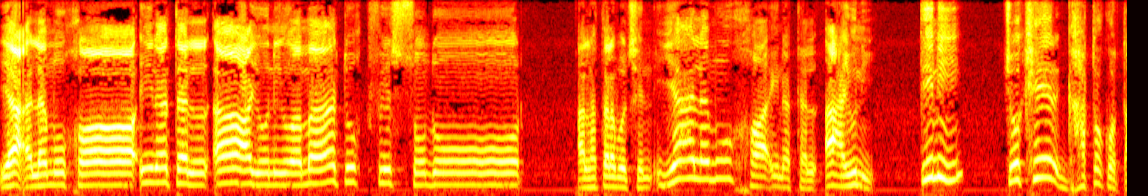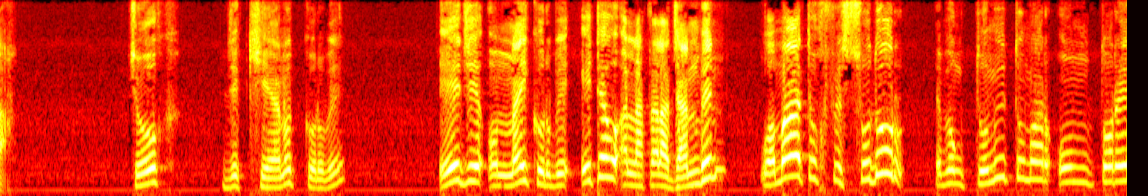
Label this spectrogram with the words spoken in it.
يعلم خائنة الأعين وما تخفي الصدور আল্লাহ তালা বলছেন ইয়ালামু খাইনাতাল আয়ুনি তিনি চোখের ঘাতকতা চোখ যে খেয়ানত করবে এ যে অন্যায় করবে এটাও আল্লাহ তালা জানবেন ওয়ামা তুখফি সুদূর এবং তুমি তোমার অন্তরে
